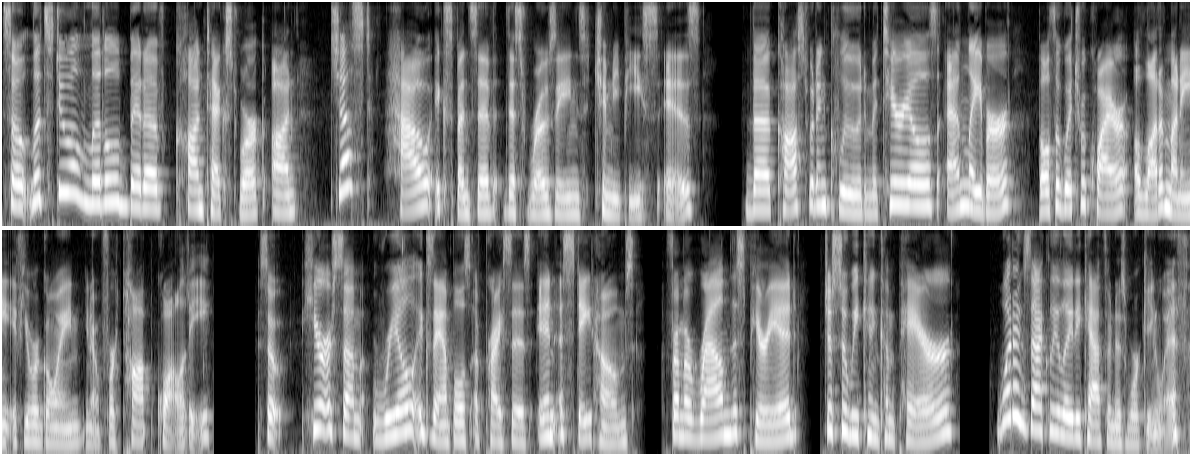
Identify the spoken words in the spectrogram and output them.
so let's do a little bit of context work on just how expensive this Rosings chimney piece is. The cost would include materials and labor, both of which require a lot of money if you were going, you know, for top quality. So, here are some real examples of prices in estate homes from around this period, just so we can compare what exactly Lady Catherine is working with.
